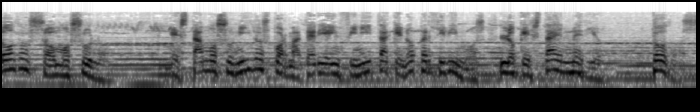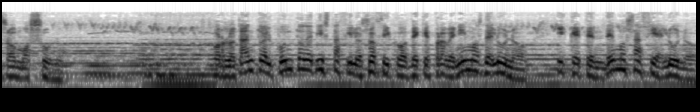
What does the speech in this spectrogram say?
Todos somos uno. Estamos unidos por materia infinita que no percibimos, lo que está en medio. Todos somos uno. Por lo tanto, el punto de vista filosófico de que provenimos del uno y que tendemos hacia el uno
